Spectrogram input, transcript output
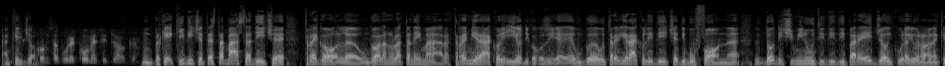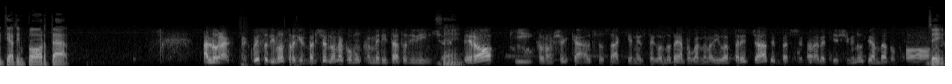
anche il gioco. conta pure come si gioca. Mm, Perché chi dice testa bassa dice tre gol, un gol annullato a Neymar, tre miracoli, io dico così, eh, un tre miracoli di, cioè, di Buffon, 12 minuti di, di pareggio in cui la Juve non ha neanche tirato in porta. Allora, questo dimostra che il Barcellona comunque ha meritato di vincere, Sì. però chi conosce il calcio sa che nel secondo tempo, quando la Juve ha pareggiato, il Barcellona per 10 minuti è andato un po' Sì.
